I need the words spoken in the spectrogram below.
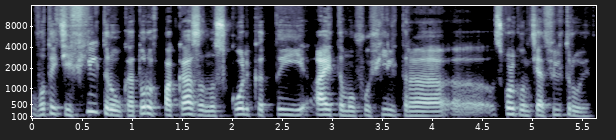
вот эти фильтры, у которых показано, сколько ты айтемов у фильтра, э, сколько он тебя отфильтрует.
